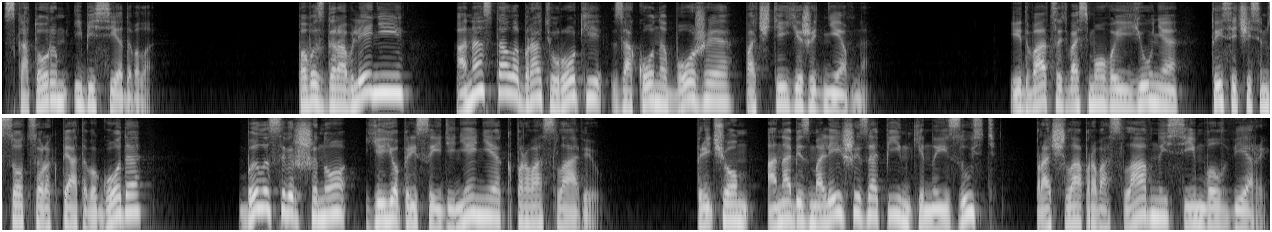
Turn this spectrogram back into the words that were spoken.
с которым и беседовала. По выздоровлении – она стала брать уроки закона Божия почти ежедневно. И 28 июня 1745 года было совершено ее присоединение к православию. Причем она без малейшей запинки наизусть прочла православный символ веры.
